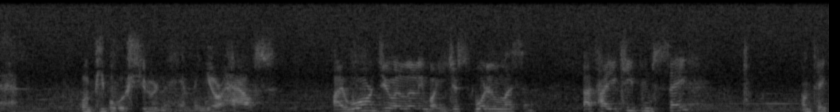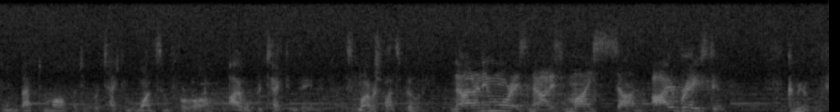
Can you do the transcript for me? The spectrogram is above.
that? When people were shooting at him in your house. I warned you and Lily, but you just wouldn't listen. That's how you keep him safe? I'm taking him back to Malta to protect him once and for all. I will protect him, Damian. It's my responsibility. Not anymore, he's not. He's my son. I raised him. Come here, Luke.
